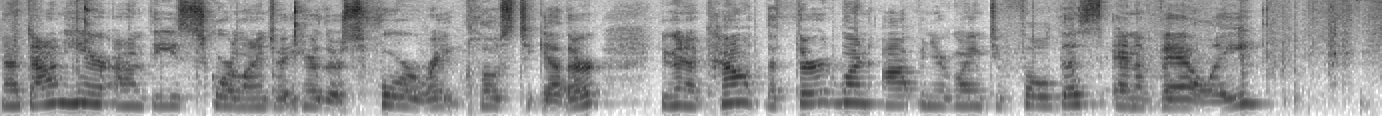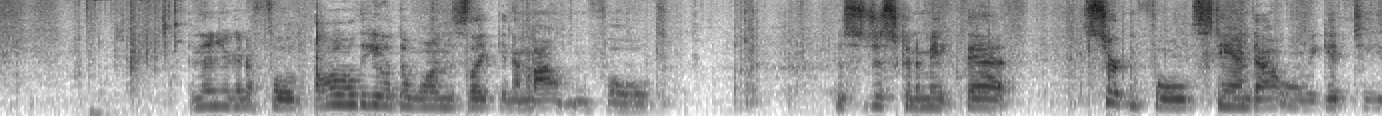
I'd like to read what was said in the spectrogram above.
Now down here on these score lines right here, there's four right close together. You're going to count the third one up and you're going to fold this in a valley. And then you're going to fold all the other ones like in a mountain fold. This is just going to make that certain fold stand out when we get to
